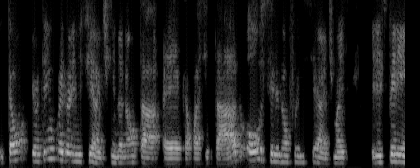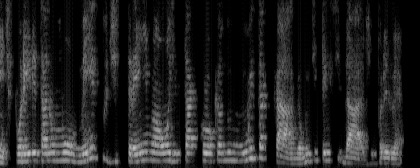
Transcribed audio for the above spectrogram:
Então, eu tenho um corredor iniciante que ainda não está é, capacitado, ou se ele não for iniciante, mas ele é experiente, porém ele está num momento de treino onde ele está colocando muita carga, muita intensidade, por exemplo.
